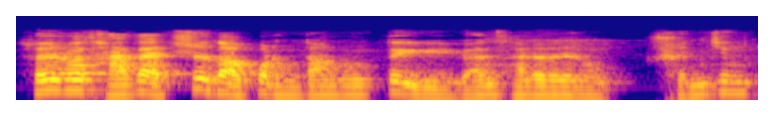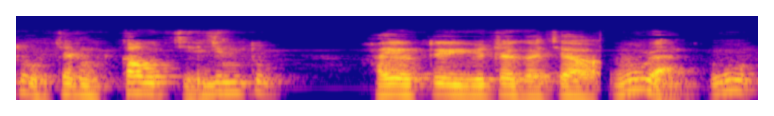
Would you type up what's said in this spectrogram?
所以说，它在制造过程当中，对于原材料的这种纯净度、这种高洁净度，还有对于这个叫污染污，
